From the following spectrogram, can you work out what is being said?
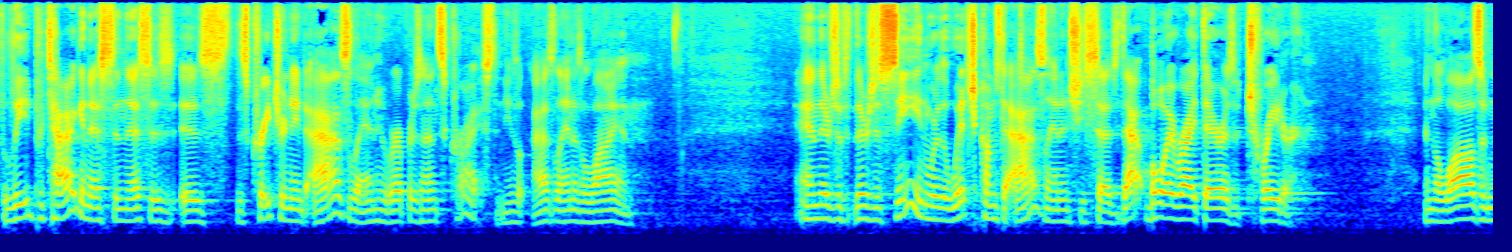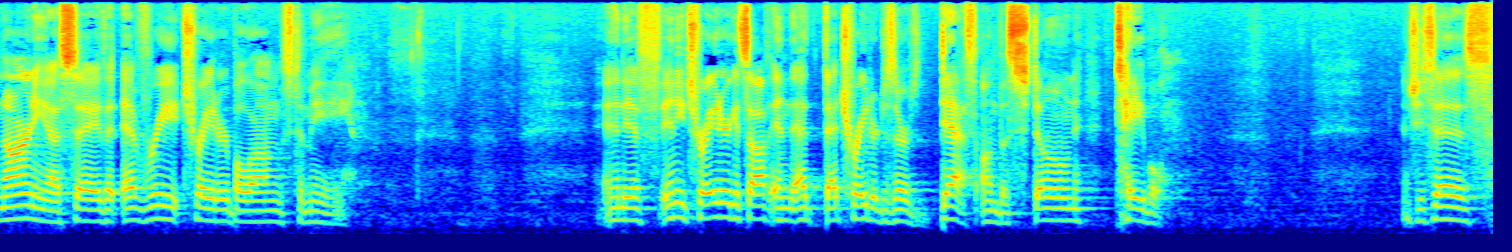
the lead protagonist in this is, is this creature named Aslan who represents Christ, and Aslan is a lion. And there's a, there's a scene where the witch comes to Aslan and she says, That boy right there is a traitor. And the laws of Narnia say that every traitor belongs to me. And if any traitor gets off, and that, that traitor deserves death on the stone table. And she says,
